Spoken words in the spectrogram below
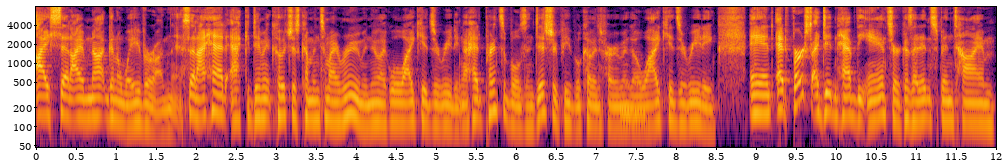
I said I am not going to waver on this. And I had academic coaches come into my room and they're like, "Well, why kids are reading?" I had principals and district people come into my room and go, mm-hmm. "Why kids are reading?" And at first, I didn't have the answer because I didn't spend time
